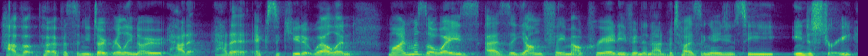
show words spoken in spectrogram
have a purpose and you don't really know how to how to execute it well. And mine was always as a young female creative in an advertising agency industry.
